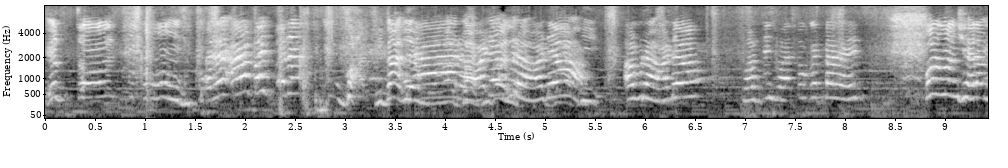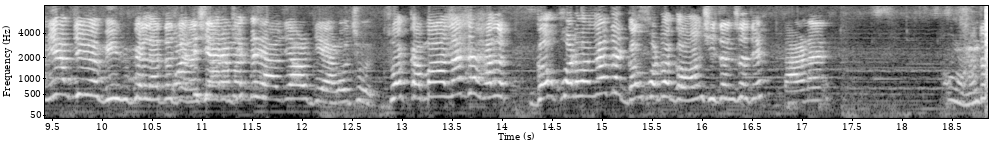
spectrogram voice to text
એ તો અરે આ ભાઈ આવો ઘેરો છો? જો કમા ના હાલ ગવાનું સીઝન છે તાણે મને તો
